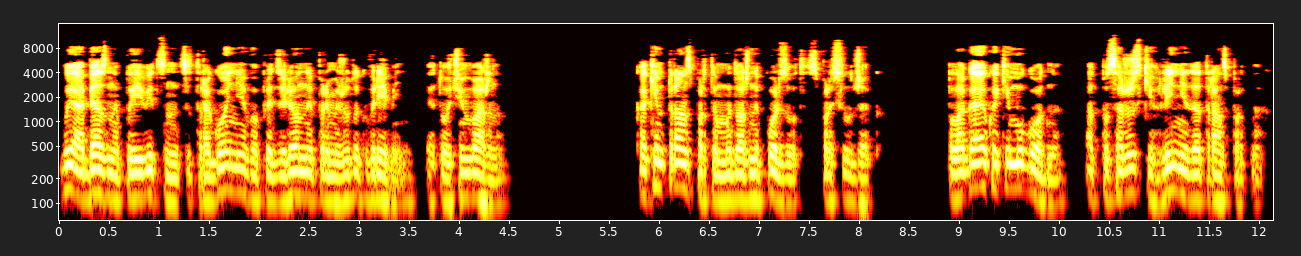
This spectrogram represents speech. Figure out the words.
Вы обязаны появиться на Цитрагоне в определенный промежуток времени. Это очень важно». «Каким транспортом мы должны пользоваться?» – спросил Джек. Полагаю, каким угодно, от пассажирских линий до транспортных.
